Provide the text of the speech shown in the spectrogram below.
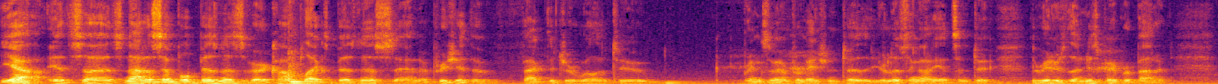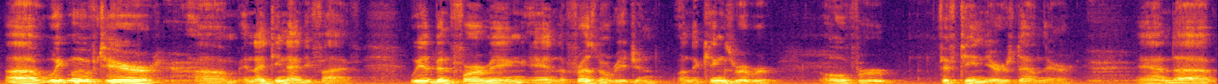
Yeah, it's uh, it's not a simple business, a very complex business, and I appreciate the fact that you're willing to bring some information to your listening audience and to the readers of the newspaper about it. Uh, we moved here um, in 1995. We had been farming in the Fresno region on the Kings River, for 15 years down there. And uh,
